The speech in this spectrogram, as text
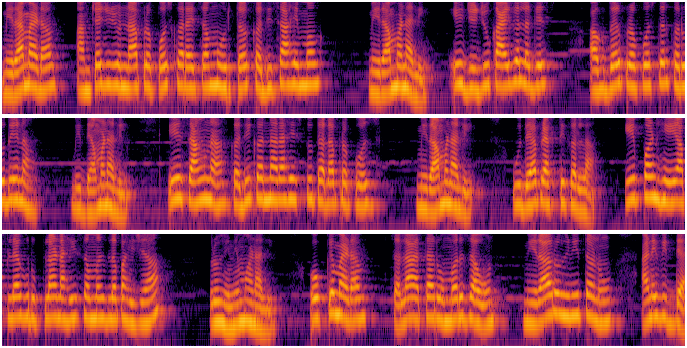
मीरा मॅडम आमच्या जिजूंना प्रपोज करायचा मुहूर्त कधीचा आहे मग? मीरा म्हणाली ए जिजू काय ग लगेच? अगोदर प्रपोज तर करू दे ना. विद्या म्हणाली ए सांग ना कधी करणार आहेस तू त्याला प्रपोज मीरा म्हणाली. उद्या प्रॅक्टिकलला ए पण हे आपल्या ग्रुपला नाही समजलं पाहिजे हा? रोहिणी म्हणाली. ओके मॅडम चला आता रूमवर जाऊन. मीरा रोहिणी तणू आणि विद्या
